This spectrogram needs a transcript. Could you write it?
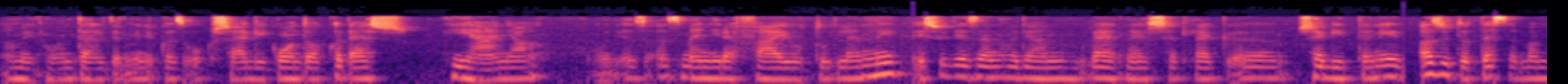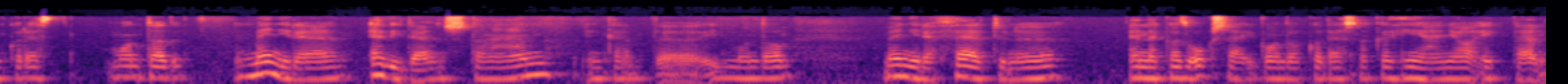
amit mondtál, hogy mondjuk az oksági gondolkodás hiánya, hogy ez, az mennyire fájó tud lenni, és hogy ezen hogyan lehetne esetleg segíteni. Az jutott eszembe, amikor ezt mondtad, mennyire evidens talán, inkább így mondom, mennyire feltűnő ennek az oksági gondolkodásnak a hiánya éppen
